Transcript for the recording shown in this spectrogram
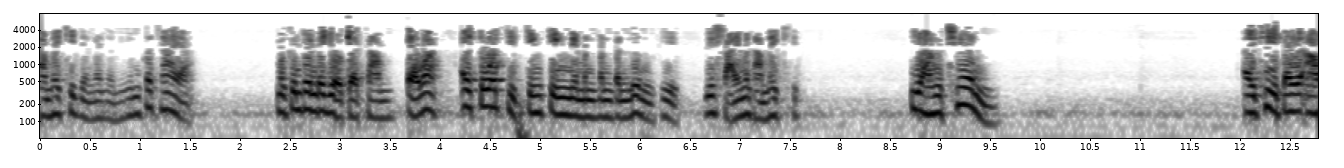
ทำให้คิดอย่างนั้นอย่างนี้มันก็ใช่อะ มันคือเป็นประโยชน์แก่กรรม แต่ว่าไอ้ตัวจิตจริง ๆ เนี่ยมันมันเป็นเรื่องที่ นิสัยมันทำให้คิด อย่างเช่น ไอ้ที่ไปเอา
